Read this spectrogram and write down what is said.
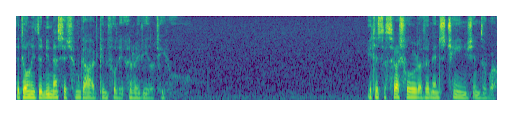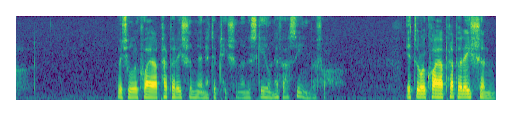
That only the new message from God can fully reveal to you. It is the threshold of immense change in the world, which will require preparation and adaptation on a scale never seen before. It will require preparation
